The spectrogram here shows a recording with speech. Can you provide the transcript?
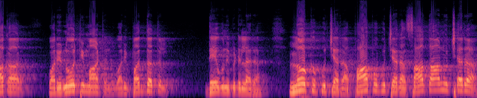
ఆకారం వారి నోటి మాటలు వారి పద్ధతులు దేవుని బిడలరా లోకపు చెర పాపపు చెర సాతాను చెర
